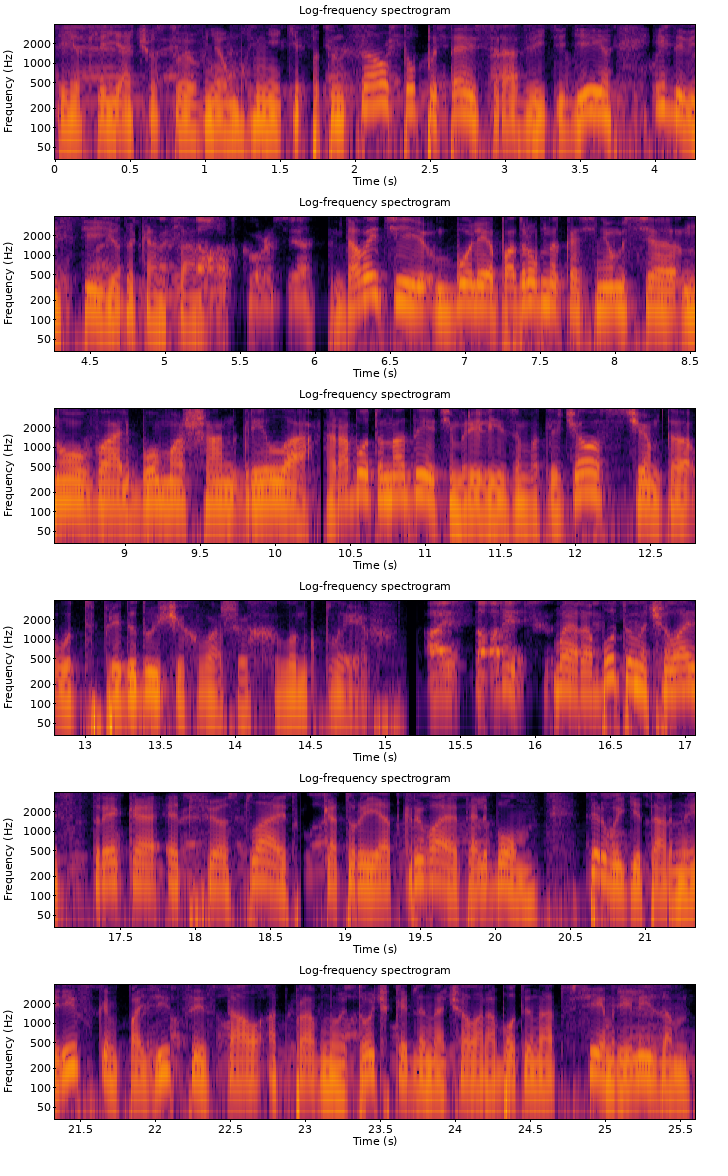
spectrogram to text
И если я чувствую в нем некий потенциал, то пытаюсь развить идею и довести ее до конца. Давайте более подробно коснемся нового альбома «Шангрила». Работа над этим релизом отличалась чем-то от предыдущих ваших лонгплеев? Моя работа началась с трека «At First Light», который и открывает альбом. Первый гитарный риф композиции стал отправной точкой для начала работы над всем релизом.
